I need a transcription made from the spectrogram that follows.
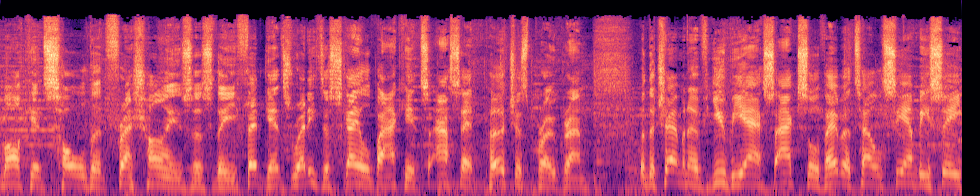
markets hold at fresh highs as the Fed gets ready to scale back its asset purchase program. But the chairman of UBS, Axel Weber, tells CNBC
